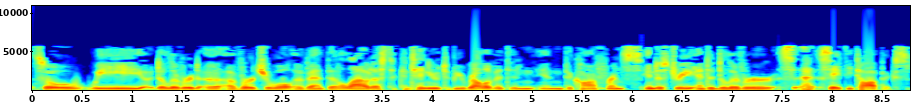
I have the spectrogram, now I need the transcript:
so we delivered a, a, virtual event that allowed us to continue to be relevant in, in the conference industry and to deliver s- safety topics.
